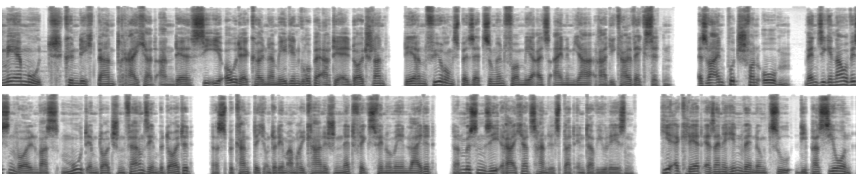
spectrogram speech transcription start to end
Mehr Mut kündigt Bernd Reichert an, der CEO der Kölner Mediengruppe RTL Deutschland, deren Führungsbesetzungen vor mehr als einem Jahr radikal wechselten. Es war ein Putsch von oben. Wenn Sie genau wissen wollen, was Mut im deutschen Fernsehen bedeutet, das bekanntlich unter dem amerikanischen Netflix-Phänomen leidet, dann müssen Sie Reicherts Handelsblatt-Interview lesen. Hier erklärt er seine Hinwendung zu Die Passion.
